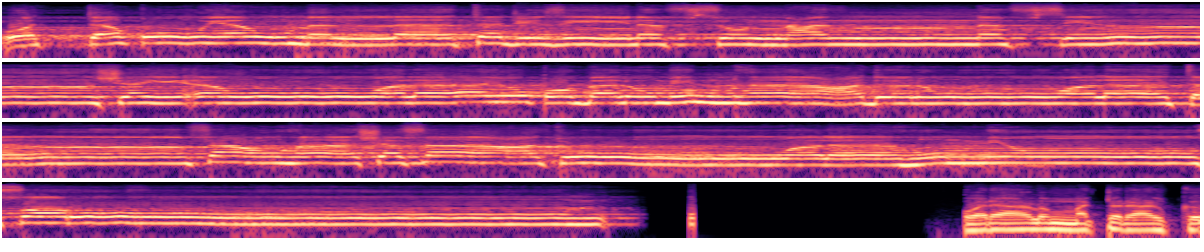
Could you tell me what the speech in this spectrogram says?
واتقوا يوما لا تجزي نفس عن نفس شيئا ولا يقبل منها عدل ولا تنفعها شفاعة ولا هم ينصرون ഒരാളും മറ്റൊരാൾക്ക്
